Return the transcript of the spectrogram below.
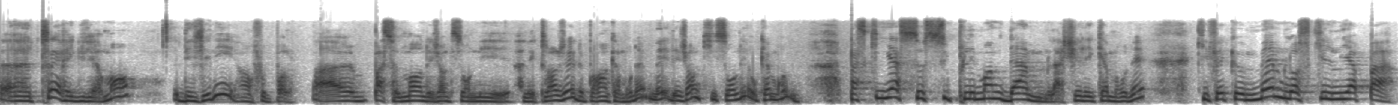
euh, très régulièrement des génies en football. Euh, pas seulement des gens qui sont nés à l'étranger, de parents camerounais, mais des gens qui sont nés au Cameroun. Parce qu'il y a ce supplément d'âme là chez les Camerounais qui fait que même lorsqu'il n'y a pas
